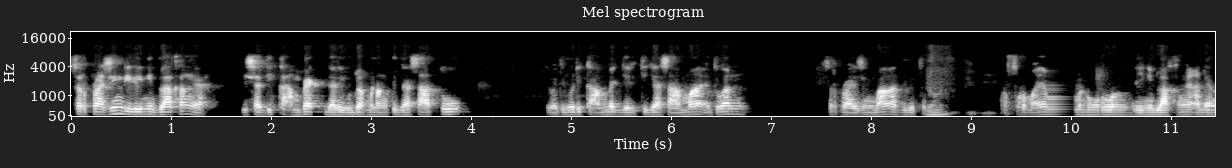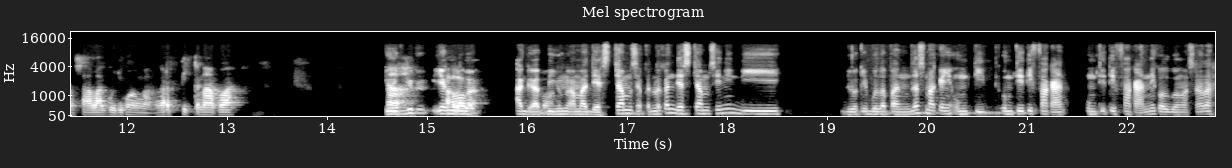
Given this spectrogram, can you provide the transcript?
surprising di lini belakang ya. Bisa di comeback dari udah menang 3-1 tiba-tiba di comeback jadi tiga sama itu kan surprising banget gitu loh performanya menurun lini belakangnya ada yang salah gue juga nggak ngerti kenapa Nah, Jujur yang kalau- gua agak bingung sama Deschamps, padahal kan Deschamps ini di 2018 makanya Umti Umtiti Varane, Umtiti Varane kalau gua nggak salah.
